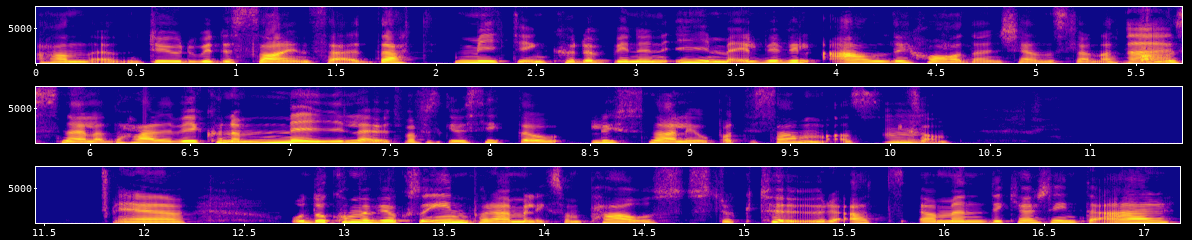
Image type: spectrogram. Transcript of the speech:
han, dude with the sign, så här, that meeting could have been an email. Vi vill aldrig ha den känslan att, bara, men snälla, det här hade vi kunnat mejla ut. Varför ska vi sitta och lyssna allihopa tillsammans? Mm. Liksom? Eh, och då kommer vi också in på det här med liksom pausstruktur, att ja, men det kanske inte är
